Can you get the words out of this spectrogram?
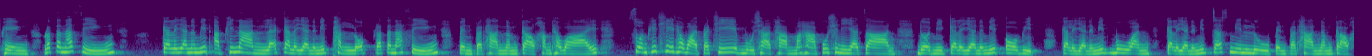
เพงรัตนสิงห์กัลยาณมิตรอภินันและกัลยาณมิตรพันลบ รัตนสิงห์เป็นประธานนำกล่าวคำถวาย ส่วนพิธีถวายประทีปบูชาธรรมมหาปูชนียาจารย์ โดยมีกัลยาณมิตรโอวิดกัลยาณมิตรบวนกัลยาณมิตรจัสมินลูเป็นประธานนำกล่าวค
